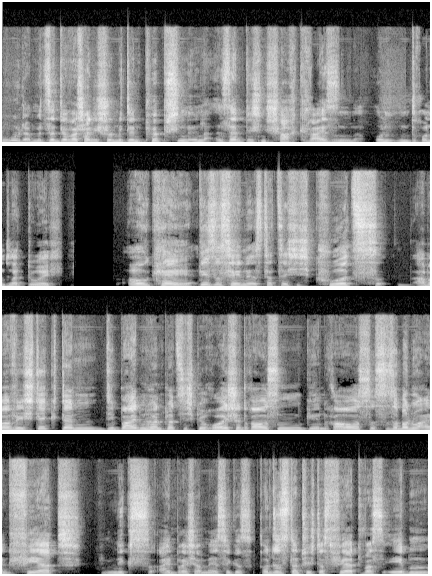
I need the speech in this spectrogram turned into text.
Uh, damit sind wir wahrscheinlich schon mit den Püppchen in sämtlichen Schachkreisen unten drunter durch. Okay, diese Szene ist tatsächlich kurz, aber wichtig, denn die beiden hören plötzlich Geräusche draußen, gehen raus. Es ist aber nur ein Pferd, nichts Einbrechermäßiges. Und es ist natürlich das Pferd, was eben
